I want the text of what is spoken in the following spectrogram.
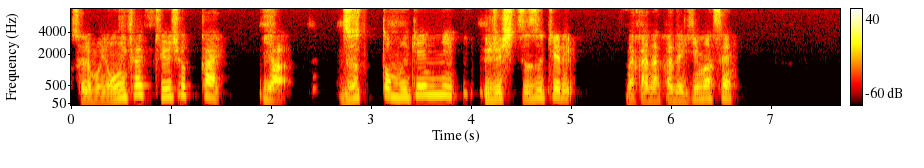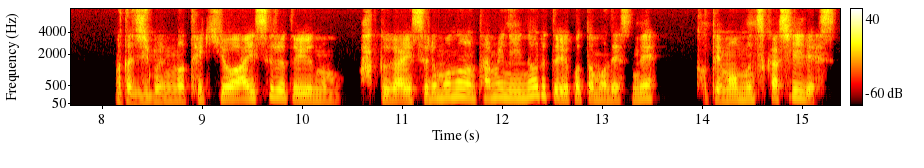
それも490回、いや、ずっと無限に許し続ける、なかなかできません。また自分の敵を愛するというのも、迫害する者のために祈るということもですね、とても難しいです。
